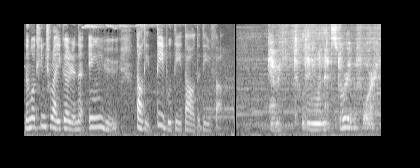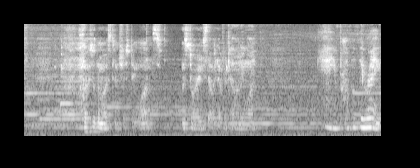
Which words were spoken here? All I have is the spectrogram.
能够听出来一个人的英语到底地不地道的地方。Never told anyone that story before. Those are the most interesting ones. The stories that we never tell anyone. Yeah, you're probably right.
